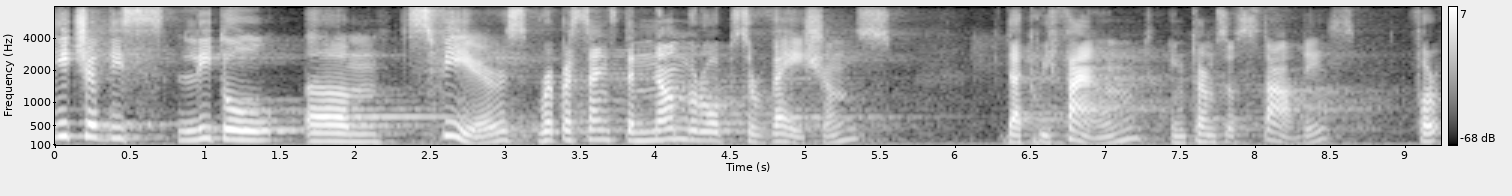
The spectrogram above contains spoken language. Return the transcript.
each of these little um, spheres represents the number of observations that we found in terms of studies for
